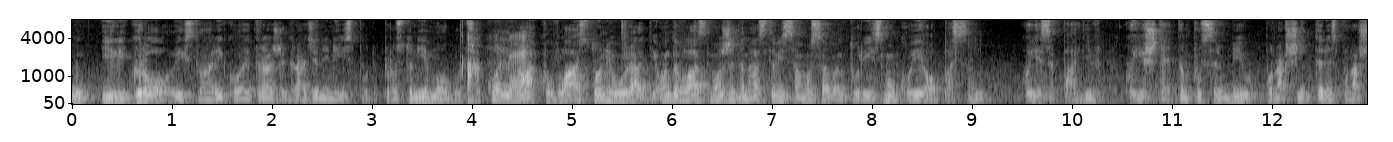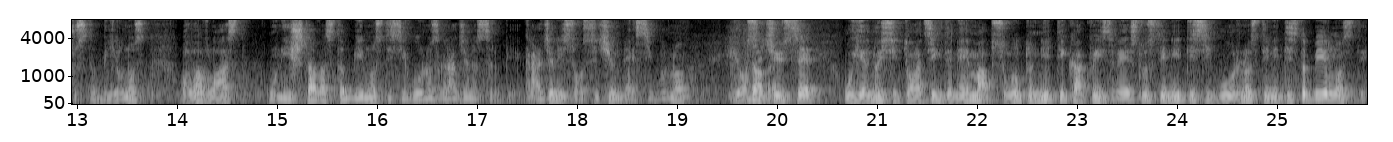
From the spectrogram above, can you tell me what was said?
u, ili gro ovih stvari koje traže građani ne ispune. Prosto nije moguće. Ako ne? Ako vlast to ne uradi, onda vlast može da nastavi samo sa avanturizmom koji je opasan, koji je zapaljiv, koji je štetan po Srbiju, po naš interes, po našu stabilnost. Ova vlast uništava stabilnost i sigurnost građana Srbije. Građani se osjećaju nesigurno i osjećaju Dobro. se u jednoj situaciji gde nema apsolutno niti kakve izvesnosti, niti sigurnosti, niti stabilnosti.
